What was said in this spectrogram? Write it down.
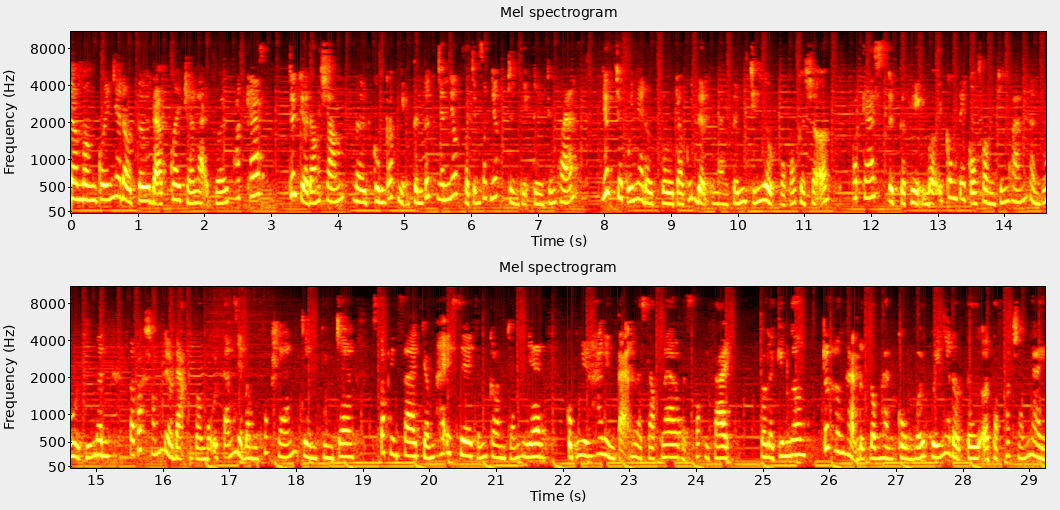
Chào mừng quý nhà đầu tư đã quay trở lại với podcast Trước giờ đón sóng, nơi cung cấp những tin tức nhanh nhất và chính xác nhất trên thị trường chứng khoán, giúp cho quý nhà đầu tư ra quyết định mang tính chiến lược và có cơ sở. Podcast được thực hiện bởi công ty cổ phần chứng khoán Thành phố Hồ Chí Minh và phát sóng đều đặn vào mỗi 8 giờ 30 phút sáng trên chuyên trang stockinsight.hsc.com.vn cũng như hai nền tảng là SoundCloud và Spotify. Tôi là Kim Ngân, rất hân hạnh được đồng hành cùng với quý nhà đầu tư ở tập phát sóng này.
